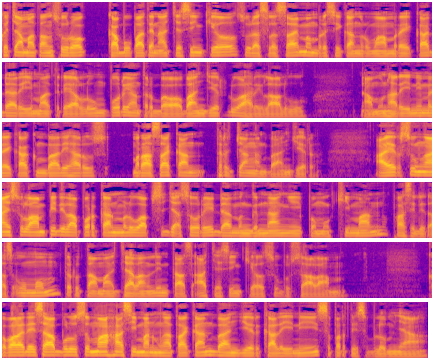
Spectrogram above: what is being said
Kecamatan Surok, Kabupaten Aceh Singkil sudah selesai membersihkan rumah mereka dari material lumpur yang terbawa banjir dua hari lalu. Namun hari ini mereka kembali harus merasakan terjangan banjir. Air sungai Sulampi dilaporkan meluap sejak sore dan menggenangi pemukiman, fasilitas umum, terutama jalan lintas Aceh Singkil Subuh Salam. Kepala Desa Bulu Semah Hasiman mengatakan banjir kali ini seperti sebelumnya.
